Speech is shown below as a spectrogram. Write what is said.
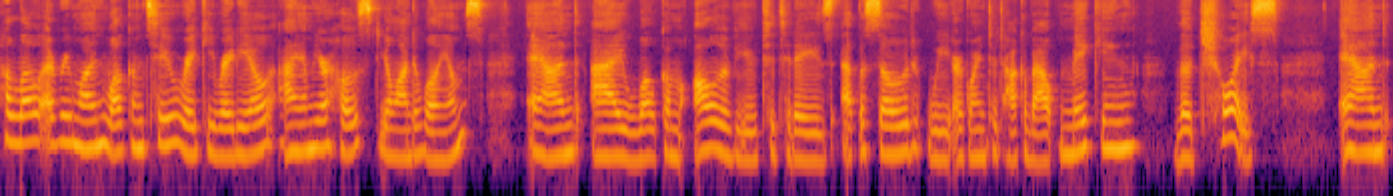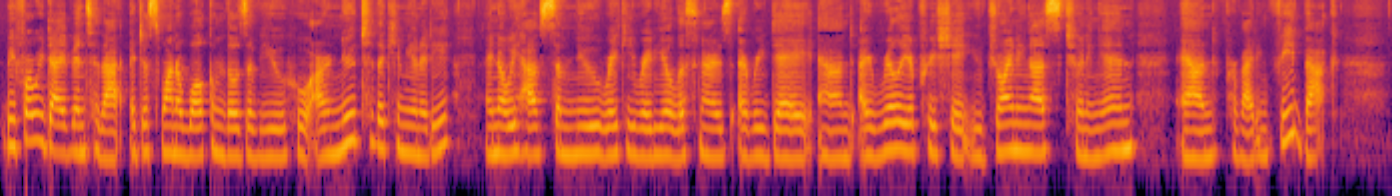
Hello, everyone. Welcome to Reiki Radio. I am your host, Yolanda Williams, and I welcome all of you to today's episode. We are going to talk about making the choice. And before we dive into that, I just want to welcome those of you who are new to the community. I know we have some new Reiki Radio listeners every day, and I really appreciate you joining us, tuning in, and providing feedback.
